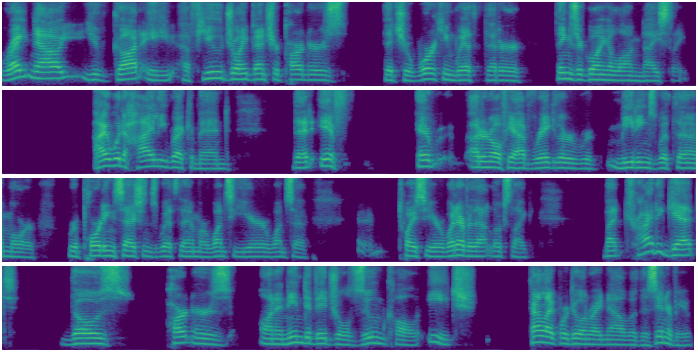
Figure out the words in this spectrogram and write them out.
Right now, you've got a, a few joint venture partners that you're working with that are things are going along nicely. I would highly recommend that if every, I don't know if you have regular re- meetings with them or reporting sessions with them or once a year, once a twice a year, whatever that looks like. But try to get those partners on an individual Zoom call each, kind of like we're doing right now with this interview.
